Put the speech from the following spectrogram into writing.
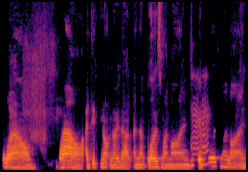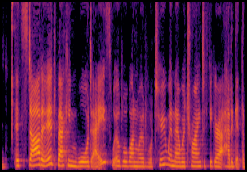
wow. Wow. I did not know that. And that blows my mind. It Mhm. blows my mind. It started back in war days, World War One, World War Two, when they were trying to figure out how to get the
